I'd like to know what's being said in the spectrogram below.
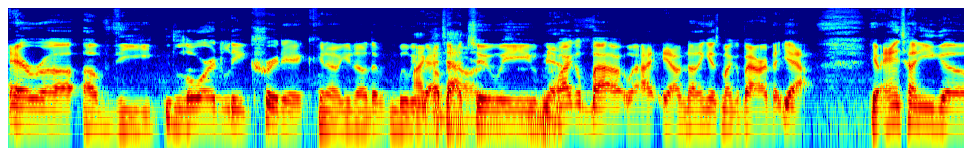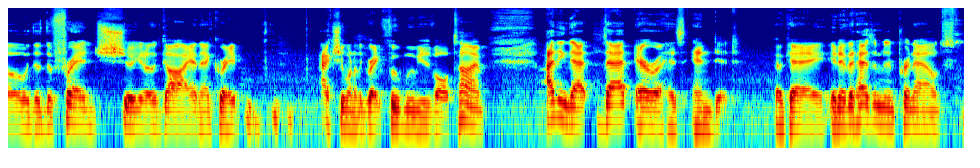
era of the lordly critic, you know, you know the movie Michael Ratatouille, Yeah. Michael Bauer. I, know, nothing against Michael Bauer, but yeah, you know, Anton Ego, the the French, uh, you know, the guy in that great, actually one of the great food movies of all time. I think that that era has ended. Okay, and if it hasn't been pronounced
